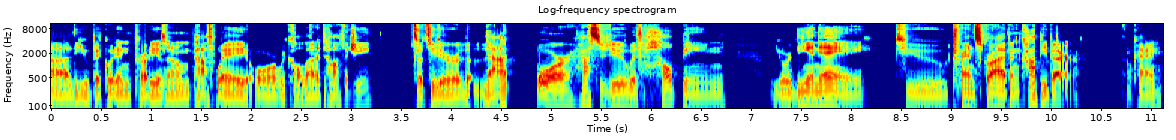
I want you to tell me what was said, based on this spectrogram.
uh, the ubiquitin proteasome pathway or we call that autophagy. So it's either that or has to do with helping your DNA to transcribe and copy better. Okay.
